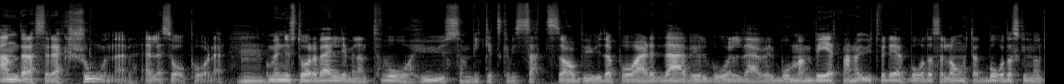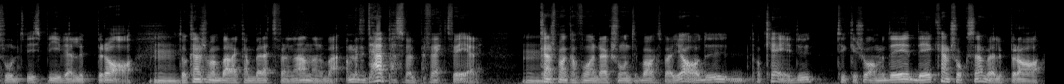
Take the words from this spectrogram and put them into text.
andras reaktioner eller så på det. Om jag nu står och väljer mellan två hus, som vilket ska vi satsa och buda på? Är det där vi vill bo eller där vi vill bo? Man vet, man har utvärderat båda så långt att båda skulle nog troligtvis bli väldigt bra. Då kanske man bara kan berätta för en annan och bara, "Ja, men det där passar väl perfekt för er. Kanske man kan få en reaktion tillbaka, bara, ja, du, okej, du tycker så, men det, det är kanske också en väldigt bra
